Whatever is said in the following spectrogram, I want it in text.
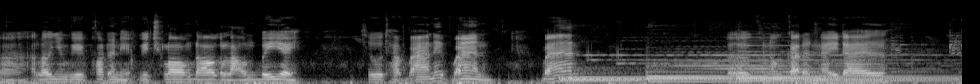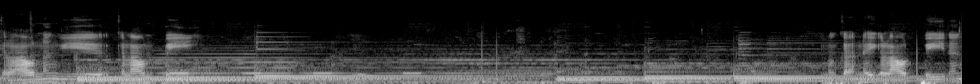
បាទឥឡូវខ្ញុំវាយផុតនេះវាឆ្លងដល់កឡោន B ហើយសួរថាបានទេបានបានក្នុងករណីដែលកឡោនហ្នឹងវាកឡោន2 នុងករណីកឡោន2ហ្នឹង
